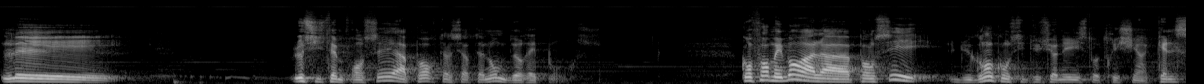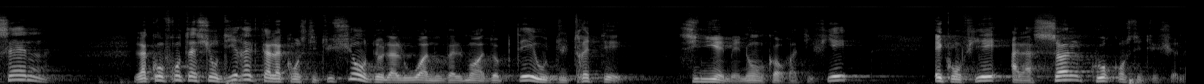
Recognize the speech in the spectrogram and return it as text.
le système français apporte un certain nombre de réponses. Conformément à la pensée du grand constitutionnaliste autrichien Kelsen, la confrontation directe à la Constitution de la loi nouvellement adoptée ou du traité signé mais non encore ratifié est confiée à la seule Cour constitutionnelle.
